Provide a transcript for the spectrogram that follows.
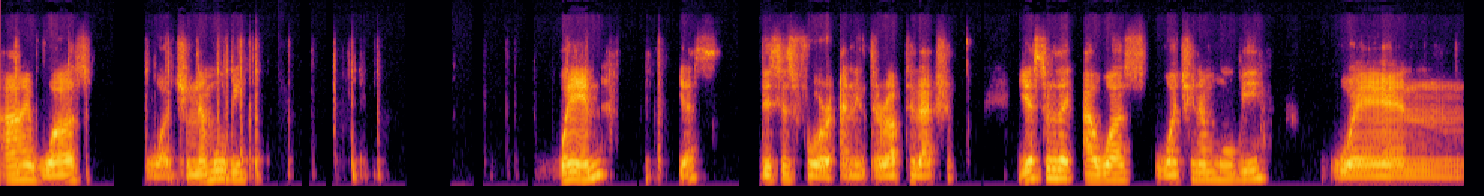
I was watching a movie. When, yes, this is for an interrupted action. Yesterday, I was watching a movie when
